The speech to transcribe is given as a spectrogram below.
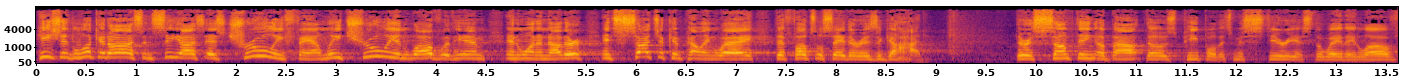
He should look at us and see us as truly family, truly in love with Him and one another in such a compelling way that folks will say there is a God. There is something about those people that's mysterious, the way they love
